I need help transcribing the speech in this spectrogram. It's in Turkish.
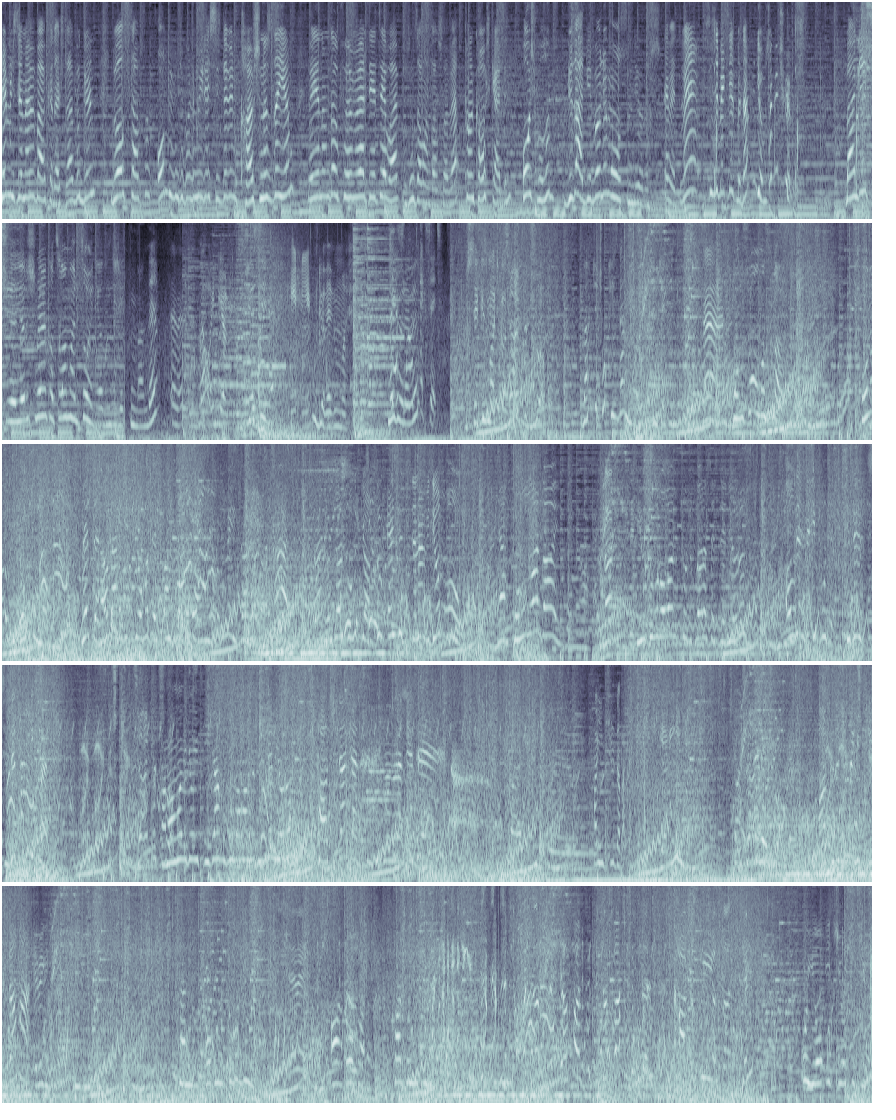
Hepinize merhaba arkadaşlar. Bugün Brawl Stars'ın 11. bölümüyle sizlerin karşınızdayım. Ve yanımda Premier DT var uzun zamandan sonra. Kanka hoş geldin. Hoş bulduk. Güzel bir bölüm olsun diyoruz. Evet ve sizi bekletmeden videomuza geçiyoruz. Bence şu yarışmaya katılan harita oynayalım diyecektim ben de. Evet ve oynayalım. Jesse'yle. Görevim var. Ne görevi? 8 maç kazandım. Bence çok izlenmiyor. He. Konusu olması lazım. Konu, konu konu. Mesela ben videoma destansı olacağım ve izlenmiyor. Ben özel konuk yaptım. En çok izlenen videom o. Yani konular daha izleniyor. Daha izleniyor. YouTuber olan çocuklara sesleniyoruz. Size de ipucu. Size, size taktik ver. Kanalıma video yükleyeceğim. Uzun zamandır yüklemiyorum. Takipten geldi. Premier DT. Hayır şurada bak. Geleyim. Arkadaşım da gidecekti ama eve gidecek. Sen o YouTuber değil. Evet. Arka ortada. Kartonu Çok mantıklı, çok mantıklı. Sadece. uyuyor, içiyor, sıçıyor.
